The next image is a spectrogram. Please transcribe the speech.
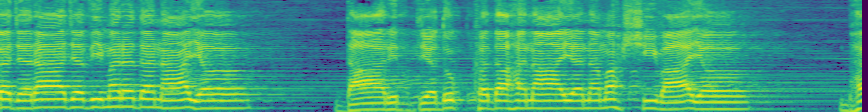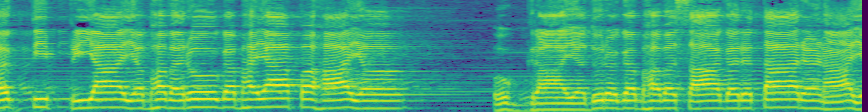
गजराजविमर्दनाय दारिद्र्यदुःखदहनाय नमः शिवाय। भक्तिप्रियाय भवरोगभयापहाय। उग्राय दुर्गभवसागरतारणाय।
